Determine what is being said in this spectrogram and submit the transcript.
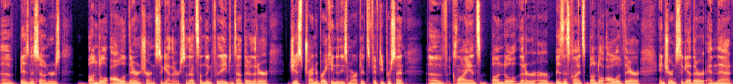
of business owners bundle all of their insurance together. So that's something for the agents out there that are just trying to break into these markets. 50% of clients bundle that are, business clients bundle all of their insurance together, and that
